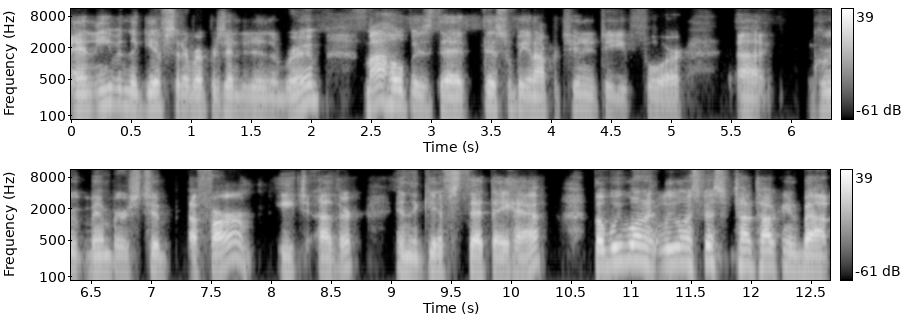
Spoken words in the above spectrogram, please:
and even the gifts that are represented in the room. My hope is that this will be an opportunity for uh, group members to affirm each other in the gifts that they have. But we want to we want to spend some time talking about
